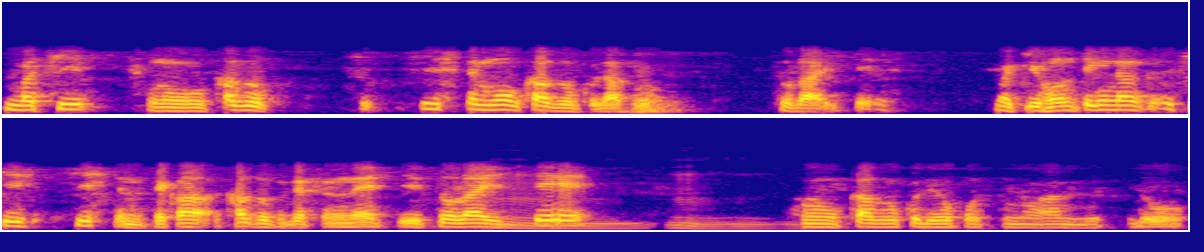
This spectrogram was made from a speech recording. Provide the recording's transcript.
まあ、その家族、システムを家族だと捉えて、まあ、基本的なシステムってか家族ですよねって捉えて、この家族療法っていうのがあるんですけど、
